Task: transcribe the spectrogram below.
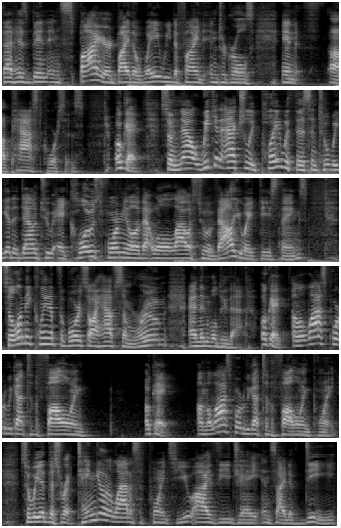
that has been inspired by the way we defined integrals in uh, past courses. Okay, so now we can actually play with this until we get it down to a closed formula that will allow us to evaluate these things. So let me clean up the board so I have some room and then we'll do that. Okay, on the last board we got to the following. Okay, on the last board we got to the following point. So we had this rectangular lattice of points ui, vj inside of D.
